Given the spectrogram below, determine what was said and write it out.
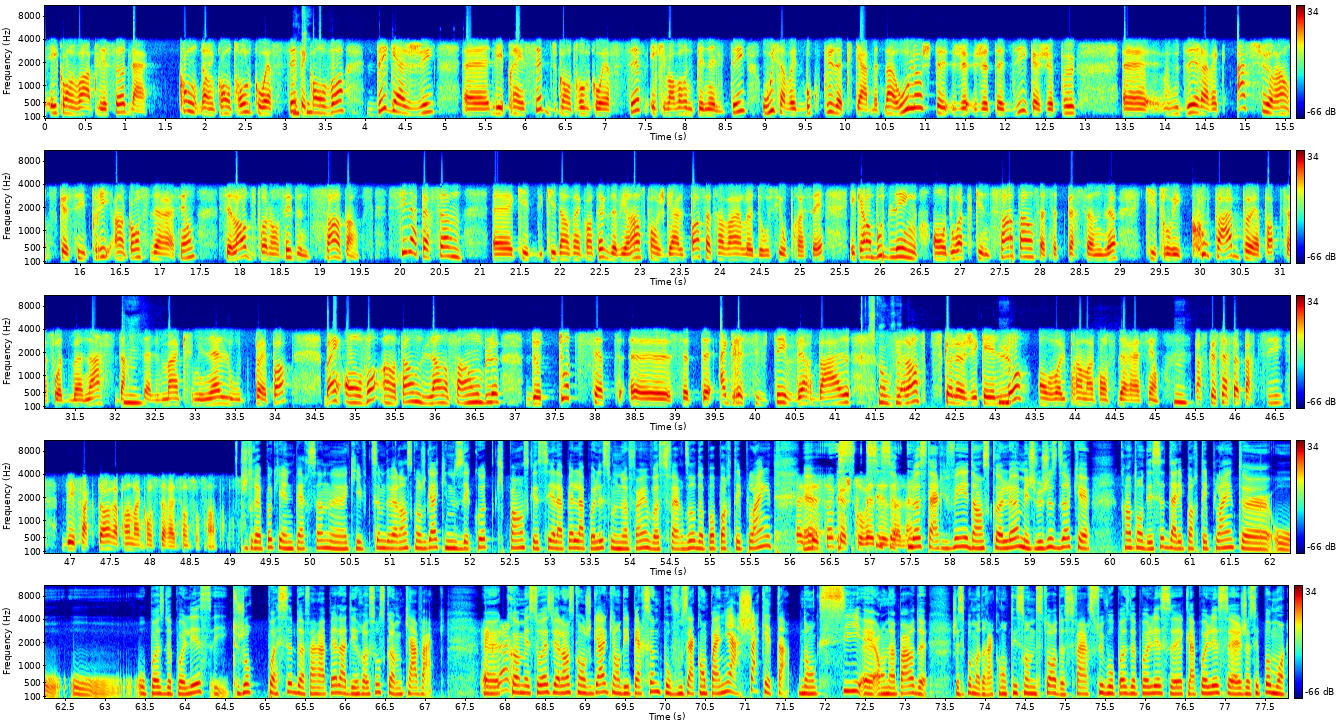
et qu'on va appeler ça de la un contrôle coercitif et qu'on va dégager euh, les principes du contrôle coercitif et qu'il va y avoir une pénalité, oui, ça va être beaucoup plus applicable. Maintenant, où là, je te, je, je te dis que je peux euh, vous dire avec assurance que c'est pris en considération, c'est lors du prononcé d'une sentence. Si la personne euh, qui, est, qui est dans un contexte de violence conjugale passe à travers le dossier au procès et qu'en bout de ligne, on doit appliquer une sentence à cette personne-là qui est trouvée coupable, peu importe que ce soit de menace, mm. d'harcèlement criminel ou peu importe, ben on va entendre l'ensemble de toute cette euh, cette agressivité verbale ou violence psychologique. Et mm. là, on va le prendre en considération mm. parce que ça fait partie des facteurs à prendre en considération sur sentence. Je voudrais pas qu'il y ait une personne euh, qui est victime de violence conjugale qui nous écoute, qui pense que si elle appelle la police ou le 911, va se faire dire de ne pas porter plainte. Ben, c'est euh, ça que je trouvais désolant. Là, c'est arrivé dans ce cas-là, mais je veux juste dire que quand on décide d'aller porter plainte euh, au, au, poste de police, il est toujours possible de faire appel à des ressources comme CAVAC, euh, comme SOS Violence Conjugale, qui ont des personnes pour vous accompagner à chaque étape. Donc, si on a peur de, je sais pas moi, de raconter son histoire, de se faire suivre au poste de police, que la police, je sais pas moi,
